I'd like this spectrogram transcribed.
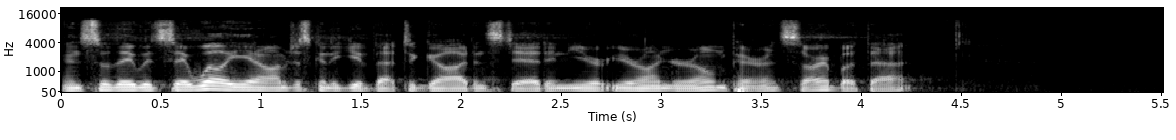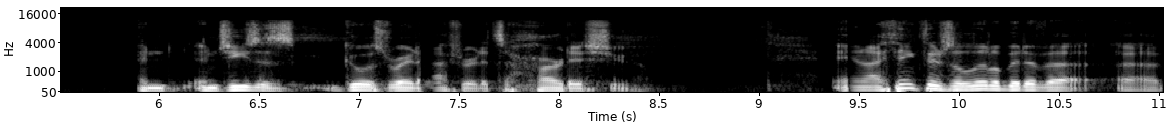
And so they would say, well, you know, I'm just going to give that to God instead, and you're, you're on your own, parents. Sorry about that. And, and Jesus goes right after it. It's a hard issue. And I think there's a little bit of a, a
